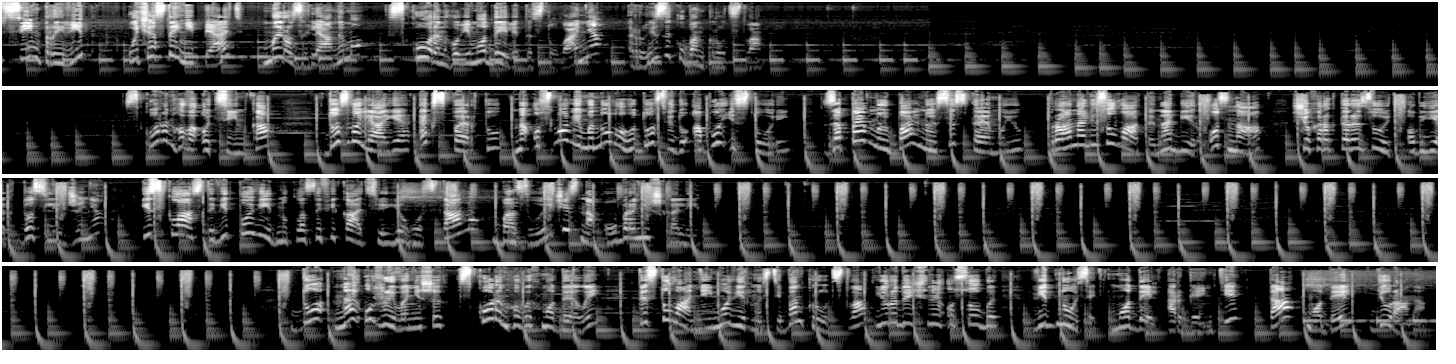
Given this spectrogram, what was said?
Всім привіт! У частині 5 ми розглянемо скорингові моделі тестування ризику банкрутства. Скорингова оцінка дозволяє експерту на основі минулого досвіду або історій за певною бальною системою проаналізувати набір ознак, що характеризують об'єкт дослідження, і скласти відповідну класифікацію його стану, базуючись на обраній шкалі. До найуживаніших скорингових моделей тестування ймовірності банкрутства юридичної особи відносять модель Аргенті та модель Дюрана.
